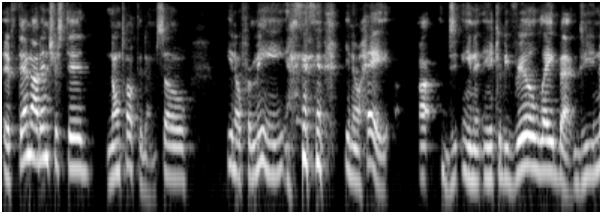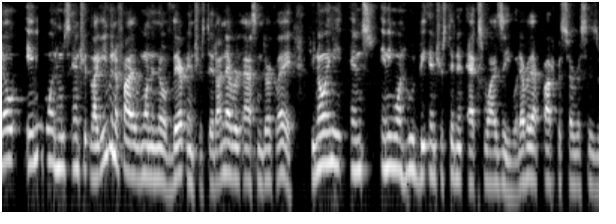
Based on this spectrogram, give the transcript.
If they're not interested, don't talk to them. So, you know, for me, you know, hey, uh, do, you know, and it could be real laid back. Do you know anyone who's interested? Like, even if I want to know if they're interested, I never ask them directly. Hey, do you know any in, anyone who would be interested in X, Y, Z, whatever that product or service is?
